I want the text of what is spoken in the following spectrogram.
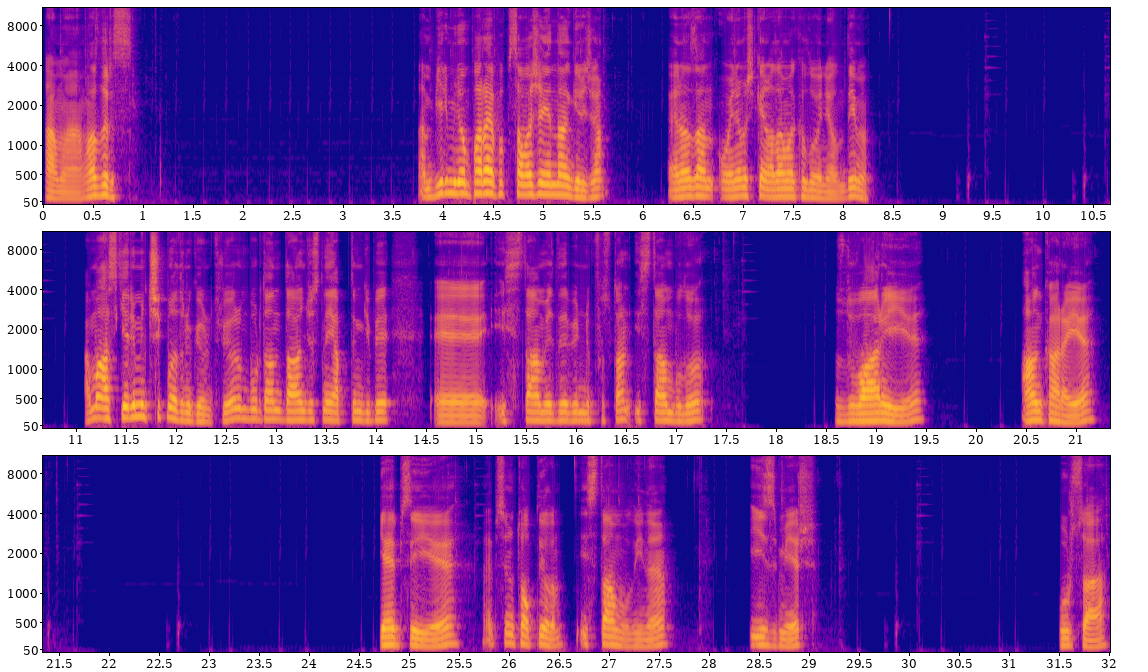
Tamam hazırız. Tamam 1 milyon para yapıp savaşa yeniden gireceğim. En azından oynamışken adam akıllı oynayalım değil mi? Ama askerimin çıkmadığını görüntülüyorum. Buradan daha öncesinde yaptığım gibi eee İslam bir nüfustan İstanbul'u, Zuvare'yi, Ankara'yı, Gebze'yi hepsini toplayalım. İstanbul yine. İzmir. Bursa.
